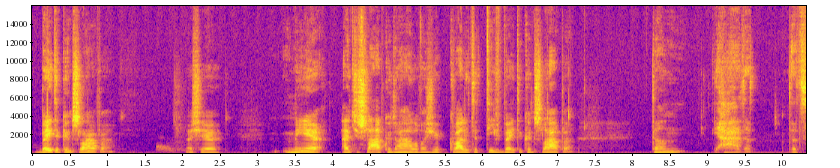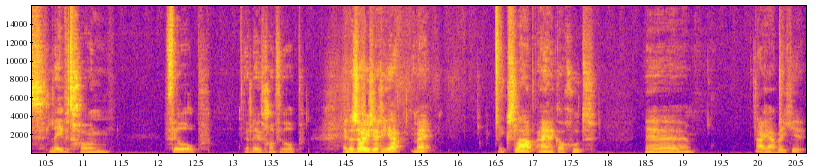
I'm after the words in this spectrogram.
beter kunt slapen, als je meer uit je slaap kunt halen of als je kwalitatief beter kunt slapen, dan ja, dat, dat levert gewoon veel op. Dat levert gewoon veel op. En dan zou je zeggen, ja, maar ik slaap eigenlijk al goed. Uh, nou ja, weet je,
